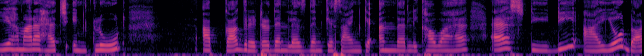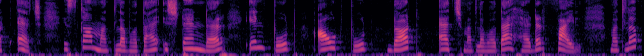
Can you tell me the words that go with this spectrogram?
ये हमारा हैच इंक्लूड आपका ग्रेटर देन लेस देन के साइन के अंदर लिखा हुआ है S T D I O dot H इसका मतलब होता है standard input output dot H मतलब होता है हेडर फ़ाइल मतलब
